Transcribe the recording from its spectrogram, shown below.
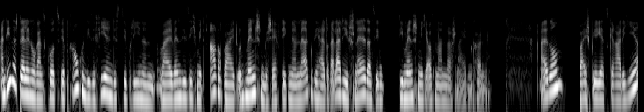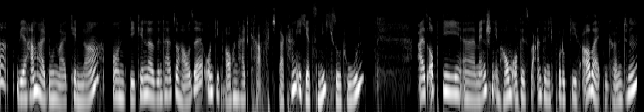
An dieser Stelle nur ganz kurz, wir brauchen diese vielen Disziplinen, weil wenn Sie sich mit Arbeit und Menschen beschäftigen, dann merken Sie halt relativ schnell, dass Sie die Menschen nicht auseinanderschneiden können. Also, Beispiel jetzt gerade hier, wir haben halt nun mal Kinder und die Kinder sind halt zu Hause und die brauchen halt Kraft. Da kann ich jetzt nicht so tun, als ob die äh, Menschen im Homeoffice wahnsinnig produktiv arbeiten könnten,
